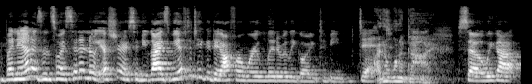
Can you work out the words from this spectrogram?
bananas. And so I sent a note yesterday. I said, you guys, we have to take a day off or we're literally going to be dead. I don't want to die. So we got,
